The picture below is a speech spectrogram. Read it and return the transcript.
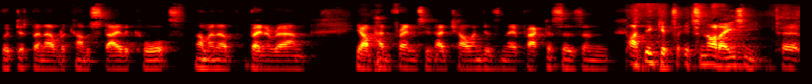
we've just been able to kind of stay the course. I mean, I've been around yeah, I've had friends who've had challenges in their practices, and I think it's it's not easy to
